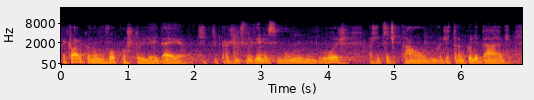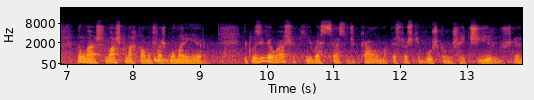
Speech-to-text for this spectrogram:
É claro que eu não vou construir a ideia de que para a gente viver nesse mundo hoje, a gente precisa de calma, de tranquilidade. Não acho, não acho que mar calmo faz bom marinheiro. Inclusive, eu acho que o excesso de calma, pessoas que buscam os retiros, né?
